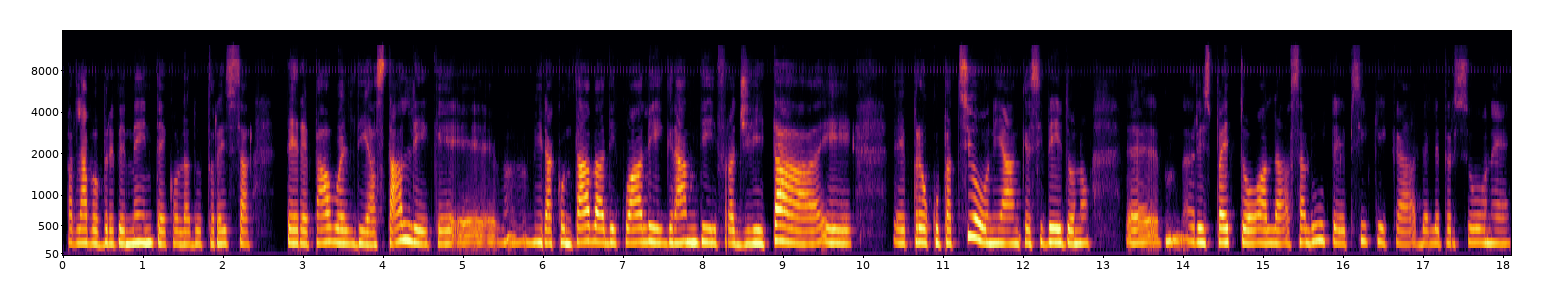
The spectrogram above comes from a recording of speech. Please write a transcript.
parlavo brevemente con la dottoressa Tere Powell di Astalli che eh, mi raccontava di quali grandi fragilità e, e preoccupazioni anche si vedono eh, rispetto alla salute psichica delle persone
